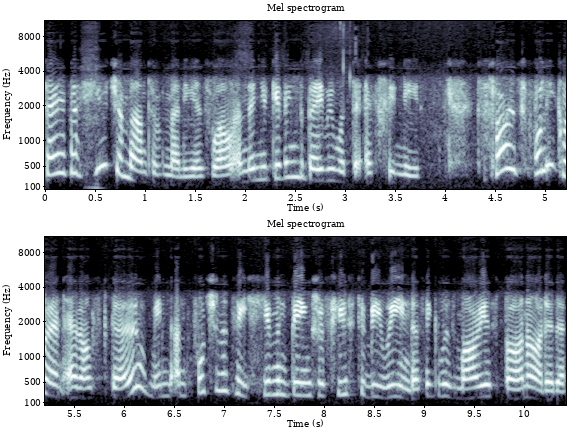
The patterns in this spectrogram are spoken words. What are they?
saves a huge amount of money as well. And then you're giving the baby what they actually need. As far as fully grown adults go, I mean, unfortunately, human beings refuse to be weaned. I think it was Marius Barnard at a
